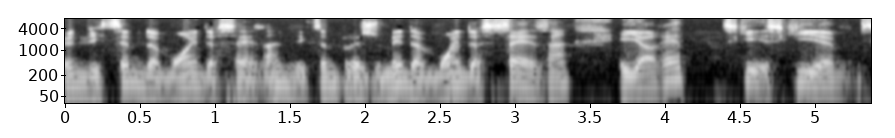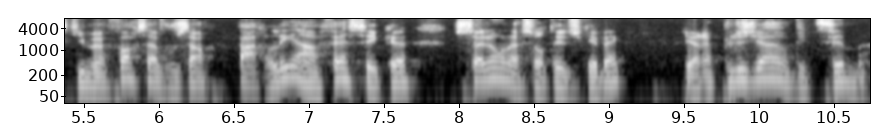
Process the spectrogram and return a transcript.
une victime de moins de 16 ans, une victime présumée de moins de 16 ans. Et il y aurait ce qui, ce qui, euh, ce qui me force à vous en parler, en fait, c'est que selon la Sûreté du Québec, il y aurait plusieurs victimes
